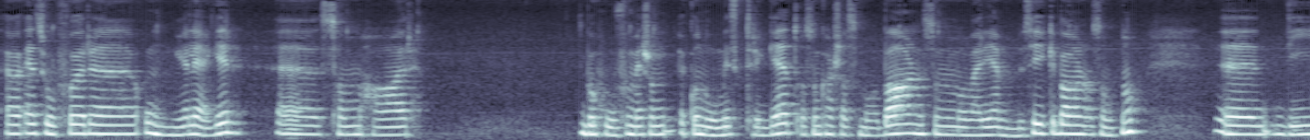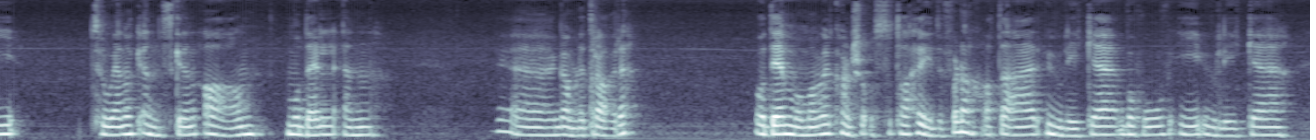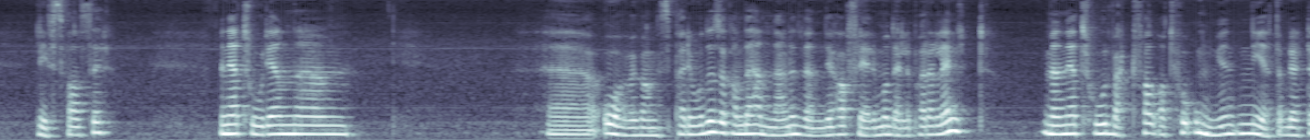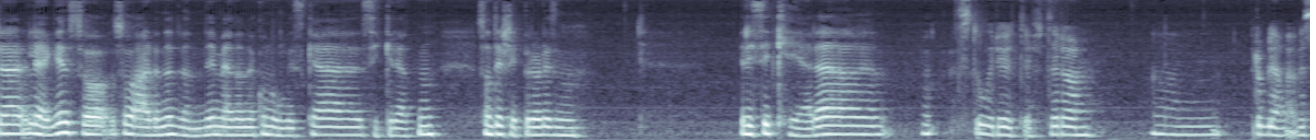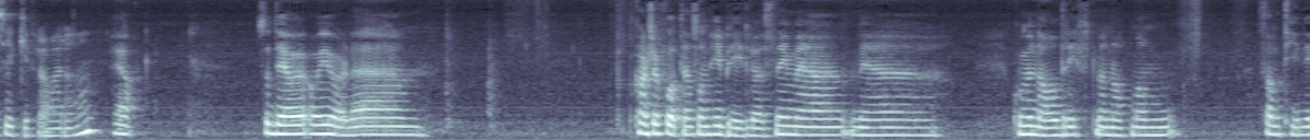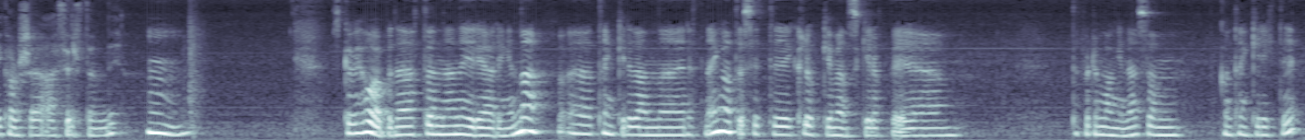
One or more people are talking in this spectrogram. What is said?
Jeg tror for eh, unge leger som har behov for mer sånn økonomisk trygghet, og som kanskje har små barn, som må være hjemme med syke barn og sånt noe, eh, de tror jeg nok ønsker en annen modell enn eh, gamle travere. Og det må man vel kanskje også ta høyde for, da. At det er ulike behov i ulike livsfaser. Men jeg tror i en eh, Eh, overgangsperiode så kan det hende det er nødvendig å ha flere modeller parallelt. Men jeg tror i hvert fall at for unge, nyetablerte leger så, så, er det nødvendig med den økonomiske sikkerheten, sånn at de slipper å liksom risikere Store utgifter og um, problemer ved sykefravær og sånn. Ja. Så det å, å gjøre det Kanskje få til en sånn hybridløsning med, med kommunal drift, men at man samtidig kanskje er selvstendig. Mm. Skal vi håpe det at den nye regjeringen da, eh, tenker i den eh, retning? At det sitter kloke mennesker oppe i eh, departementene som kan tenke riktig?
